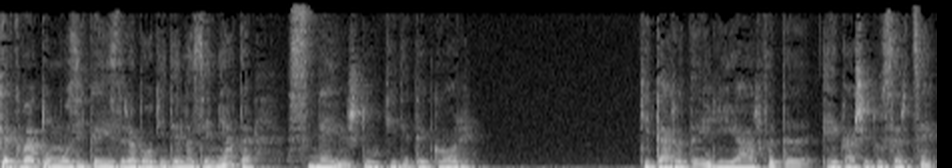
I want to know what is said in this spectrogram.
Каквато музика изработите на земята, с нея ще отидете горе. Китарата или арфата е вашето сърце.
